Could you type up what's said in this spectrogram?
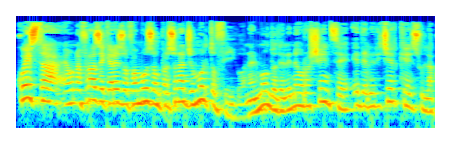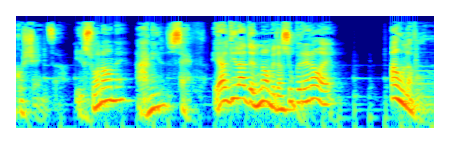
Questa è una frase che ha reso famoso un personaggio molto figo nel mondo delle neuroscienze e delle ricerche sulla coscienza. Il suo nome? Anil Seth. E al di là del nome da supereroe, ha un lavoro.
